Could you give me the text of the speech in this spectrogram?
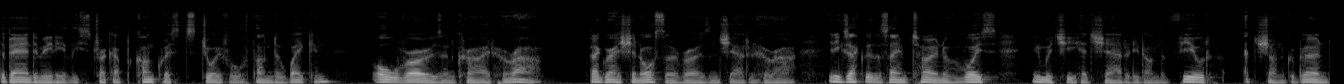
The band immediately struck up Conquest's joyful thunder waken. All rose and cried, Hurrah! Bagration also rose and shouted hurrah, in exactly the same tone of voice in which he had shouted it on the field at Schongrabern.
